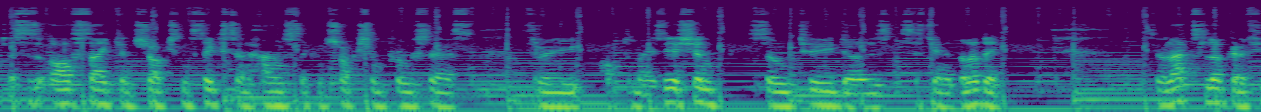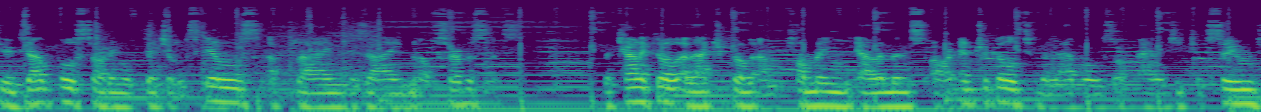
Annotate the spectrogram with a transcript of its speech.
Just as offsite construction seeks to enhance the construction process through optimization, so too does sustainability. So let's look at a few examples starting with digital skills applying design of services. Mechanical, electrical and plumbing elements are integral to the levels of energy consumed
